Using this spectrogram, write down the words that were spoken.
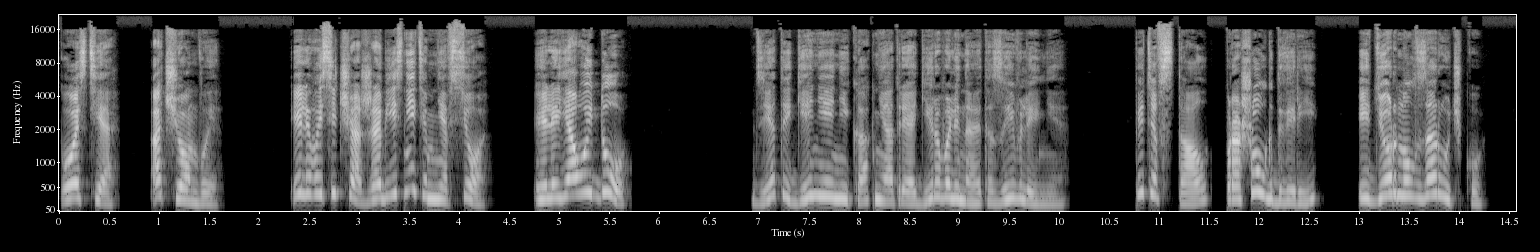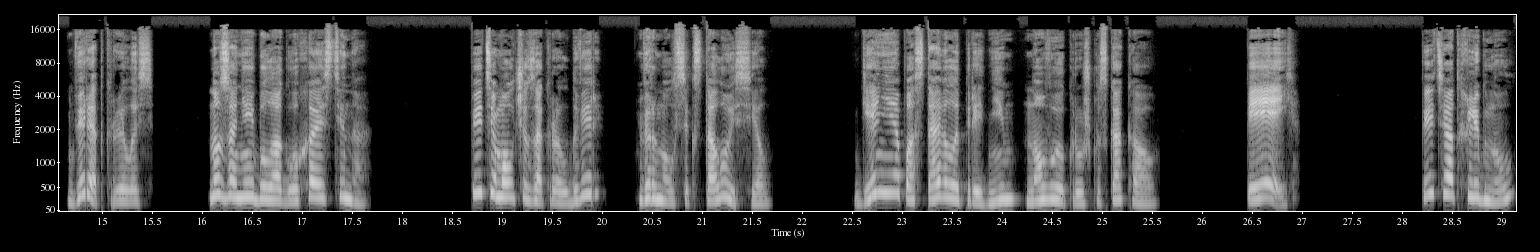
«Гостья, о чем вы? Или вы сейчас же объясните мне все, или я уйду!» Дед и гения никак не отреагировали на это заявление. Петя встал, прошел к двери и дернул за ручку. Дверь открылась, но за ней была глухая стена. Петя молча закрыл дверь, вернулся к столу и сел. Гения поставила перед ним новую кружку с какао. «Пей!» Петя отхлебнул.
